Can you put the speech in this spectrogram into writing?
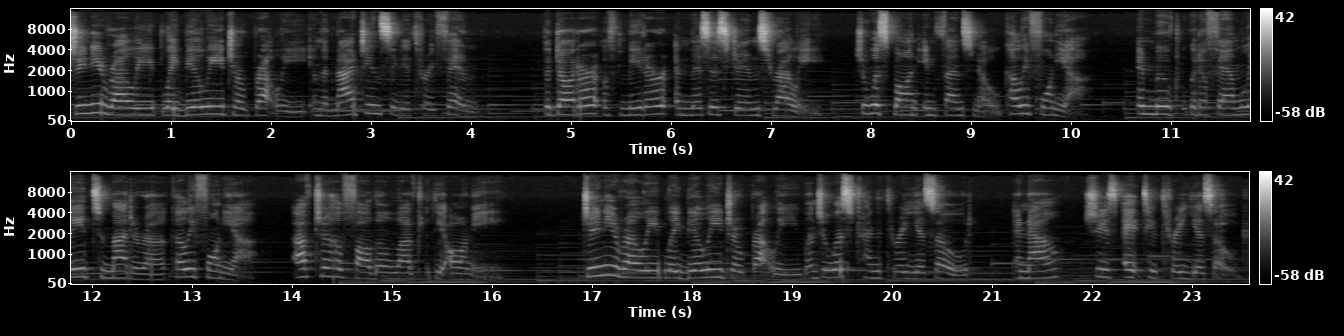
Jeannine Riley played Billy Joe Bradley in the 1963 film. The daughter of Mr. and Mrs. James Riley, she was born in Fresno, California, and moved with her family to Madera, California, after her father left the army. Jeannine Riley played Billy Joe Bradley when she was 23 years old, and now she is 83 years old.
